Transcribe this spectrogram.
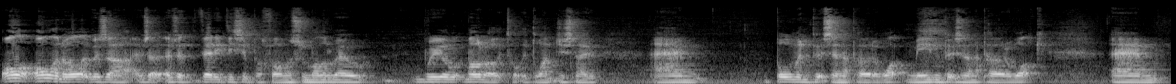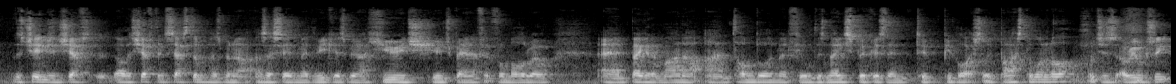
all, all in all, it was a it was a, it was a very decent performance from Motherwell. We'll, Motherwell look totally blunt just now. Um, Bowman puts in a power of work. Maiden puts in a power of work. Um, the change in shift or the shifting system has been, a, as I said midweek, has been a huge, huge benefit for Motherwell. Um, Bigirimana and Turnbull in midfield is nice because then two people actually pass to one another, which is a real treat.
